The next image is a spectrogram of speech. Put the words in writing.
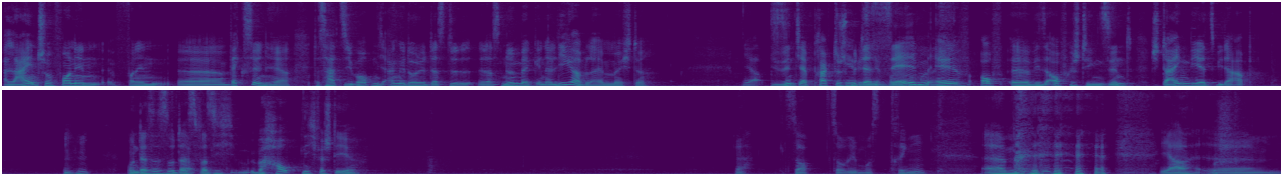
allein schon von den, von den äh, Wechseln her, das hat sich überhaupt nicht angedeutet, dass, dass Nürnberg in der Liga bleiben möchte. Ja. Die sind ja praktisch Gebe mit derselben Elf, auf, äh, wie sie aufgestiegen sind, steigen die jetzt wieder ab. Mhm. Und das ist so das, ja. was ich überhaupt nicht verstehe. Ja, so, sorry, muss trinken. Ähm, ja, ähm,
